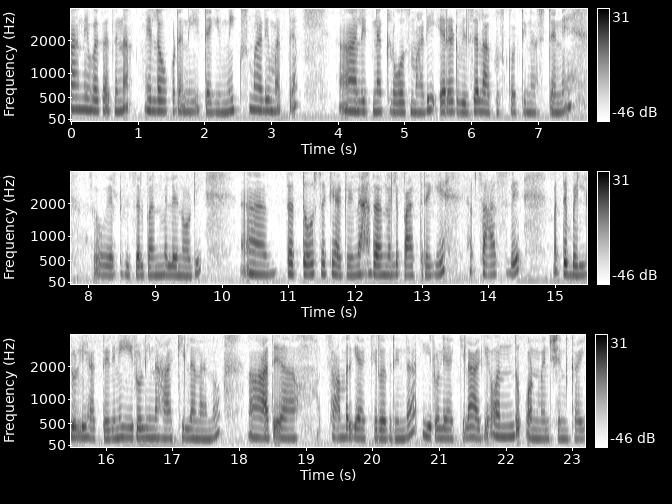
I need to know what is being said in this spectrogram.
ನಾನಿವಾಗ ಅದನ್ನು ಎಲ್ಲವೂ ಕೂಡ ನೀಟಾಗಿ ಮಿಕ್ಸ್ ಮಾಡಿ ಮತ್ತು ಲಿಡ್ನ ಕ್ಲೋಸ್ ಮಾಡಿ ಎರಡು ವಿಸಲ್ ಹಾಕಿಸ್ಕೊತೀನಿ ಅಷ್ಟೇ ಸೊ ಎರಡು ವಿಸಲ್ ಬಂದಮೇಲೆ ನೋಡಿ ಅದು ತೋರ್ಸೋಕ್ಕೆ ಆಗಲಿಲ್ಲ. ಅದಾದಮೇಲೆ ಪಾತ್ರೆಗೆ ಸಾಸಿವೆ ಮತ್ತು ಬೆಳ್ಳುಳ್ಳಿ ಹಾಕ್ತಾಯಿದ್ದೀನಿ. ಈರುಳ್ಳಿನ ಹಾಕಿಲ್ಲ ನಾನು. ಅದೇ ಸಾಂಬಾರಿಗೆ ಹಾಕಿರೋದ್ರಿಂದ ಈರುಳ್ಳಿ ಹಾಕಿಲ್ಲ. ಹಾಗೆ ಒಂದು ಒಣಮೆಣ್ಸಿನ್ಕಾಯಿ.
